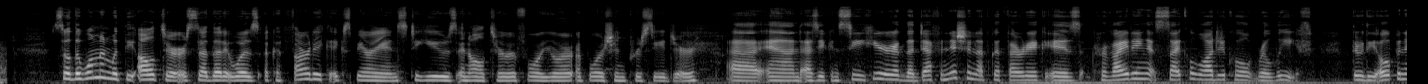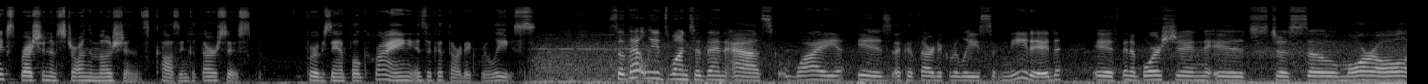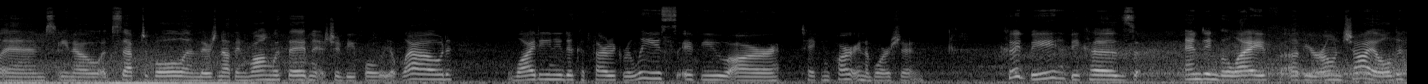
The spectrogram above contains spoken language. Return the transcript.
So the woman with the altar said that it was a cathartic experience to use an altar for your abortion procedure. Uh, and as you can see here, the definition of cathartic is providing psychological relief through the open expression of strong emotions, causing catharsis. For example, crying is a cathartic release. So that leads one to then ask why is a cathartic release needed if an abortion is just so moral and, you know, acceptable and there's nothing wrong with it and it should be fully allowed? Why do you need a cathartic release if you are taking part in abortion? Could be because ending the life of your own child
